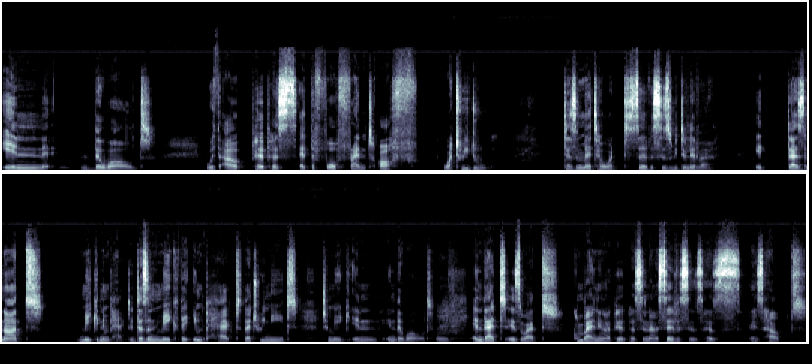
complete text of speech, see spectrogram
in the world with our purpose at the forefront of what we do, it doesn't matter what services we deliver, mm. it does not make an impact. It doesn't make the impact that we need to make in in the world, mm. and that is what combining our purpose and our services has has helped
